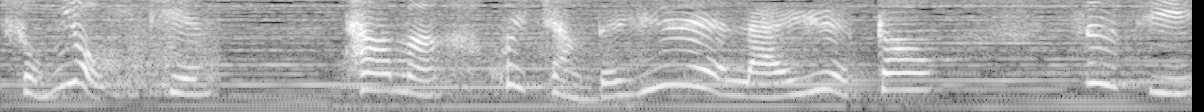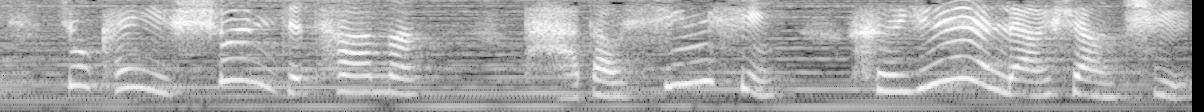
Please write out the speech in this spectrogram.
总有一天，他们会长得越来越高，自己就可以顺着它们爬到星星。和月亮上去，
